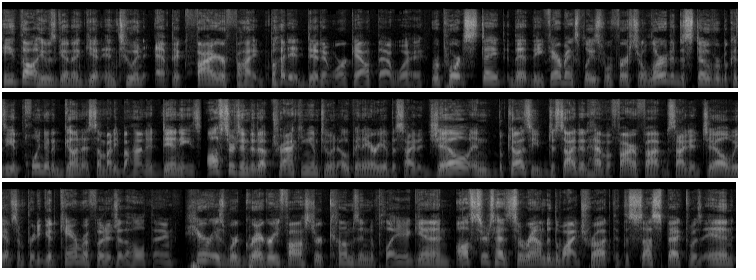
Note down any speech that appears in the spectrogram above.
he thought he was going to get into an epic firefight, but it didn't work out that way. Reports state that the Fairbanks police were first alerted to Stover because he had pointed a gun at somebody behind a Denny's. Officers ended up tracking him to an open area beside a jail, and because he decided to have a firefight beside a jail, we have some pretty good camera footage of the whole thing. Here is where Gregory Foster comes into play again. Officers had surrounded the white truck that the suspect was in,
